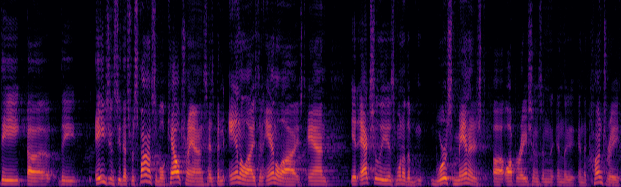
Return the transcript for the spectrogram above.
the, uh, the agency that's responsible, Caltrans, has been analyzed and analyzed, and it actually is one of the worst managed uh, operations in the, in, the, in the country.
